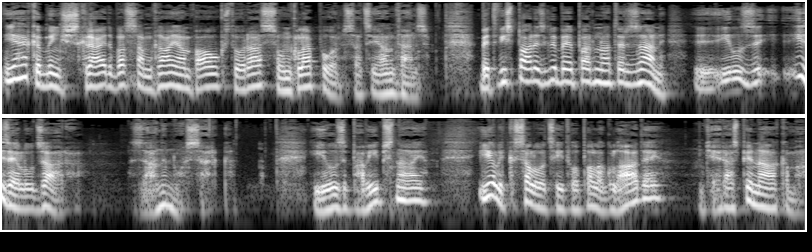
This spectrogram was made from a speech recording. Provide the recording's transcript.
Jēkabviņš skraida basām kājām pa augsto rasu un klepo, sacīja Antāns. Bet vispār es gribēju parunāt ar Zani. Ilzi izēlūdz ārā. Zana nosarka. Ilze pavīpsnāja, ielika salocīto palagu lādē un ķērās pie nākamā.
